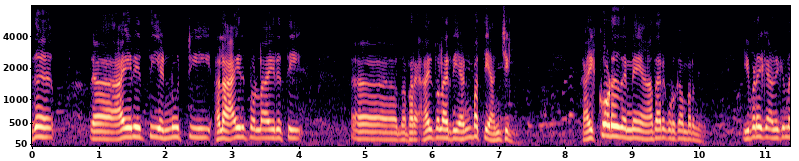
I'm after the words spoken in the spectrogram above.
ഇത് ആയിരത്തി എണ്ണൂറ്റി അല്ല ആയിരത്തി തൊള്ളായിരത്തി എന്താ പറയുക ആയിരത്തി തൊള്ളായിരത്തി എൺപത്തി അഞ്ചിൽ ഹൈക്കോടതി തന്നെ ആധാരം കൊടുക്കാൻ പറഞ്ഞു. ഇവിടെ കഴിക്കുന്ന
